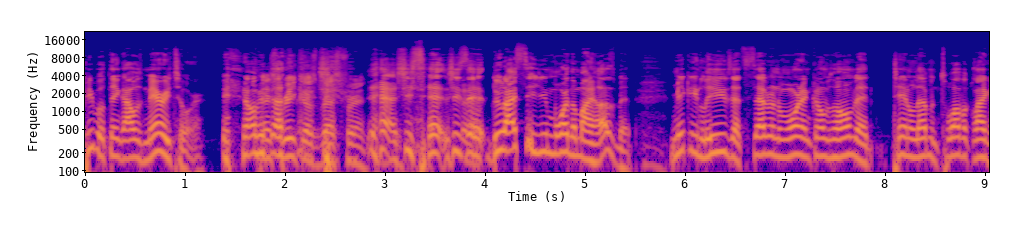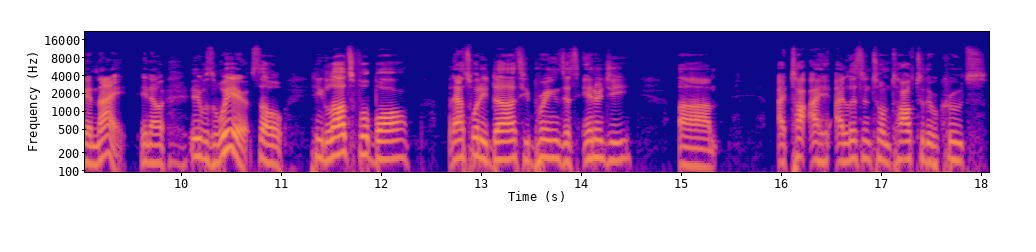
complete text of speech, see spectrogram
people think I was married to her. You know, That's Rico's best friend. Yeah, she said, she said, dude, I see you more than my husband. Mickey leaves at seven in the morning, comes home at 10, 11, 12 o'clock at night. You know, it was weird. So he loves football. That's what he does. He brings this energy. Um, I talk, I, I listen to him talk to the recruits,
